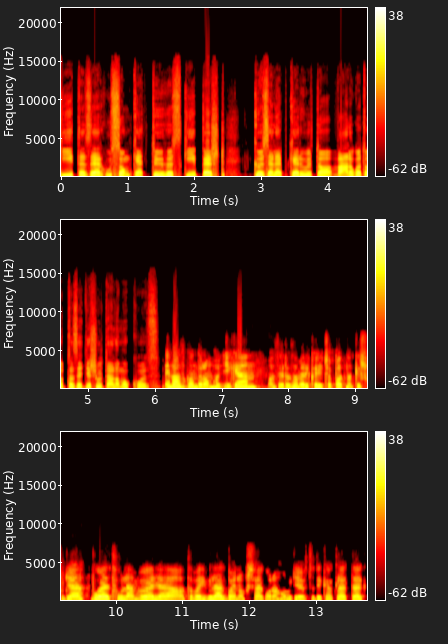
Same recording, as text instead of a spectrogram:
2022-höz képest közelebb került a válogatott az Egyesült Államokhoz? Én azt gondolom, hogy igen. Azért az amerikai csapatnak is ugye volt hullámvölgye a tavalyi világbajnokságon, ahol ugye ötödikek lettek,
